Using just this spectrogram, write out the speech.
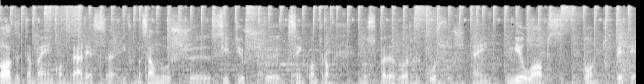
Pode também encontrar essa informação nos uh, sítios uh, que se encontram no separador recursos em milobs.pt.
